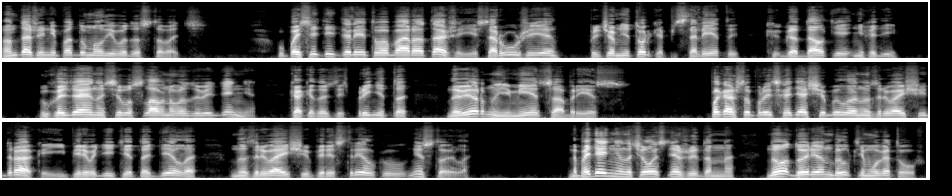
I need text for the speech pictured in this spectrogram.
он даже не подумал его доставать. У посетителей этого бара также есть оружие, причем не только пистолеты, к гадалке не ходи. У хозяина всего славного заведения, как это здесь принято, наверное, имеется обрез. Пока что происходящее было назревающей дракой, и переводить это дело в назревающую перестрелку не стоило. Нападение началось неожиданно, но Дориан был к нему готов.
